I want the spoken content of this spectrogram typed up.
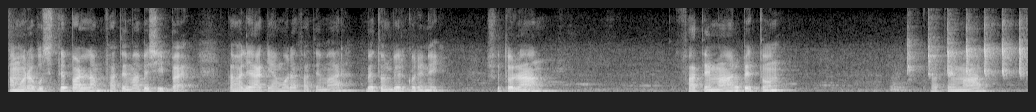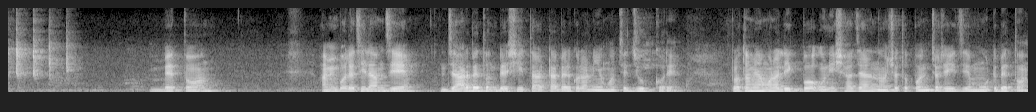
আমরা বুঝতে পারলাম ফাতেমা বেশি পায়। তাহলে আগে আমরা ফাতেমার বেতন বের করে নেই। সুতরাং ফাতেমার বেতন ফাতেমার বেতন আমি বলেছিলাম যে, যার বেতন বেশি তারটা বের করার নিয়ম হচ্ছে যোগ করে। প্রথমে আমরা লিখব উনিশ হাজার নয়শত পঞ্চাশ, এই যে মোট বেতন।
